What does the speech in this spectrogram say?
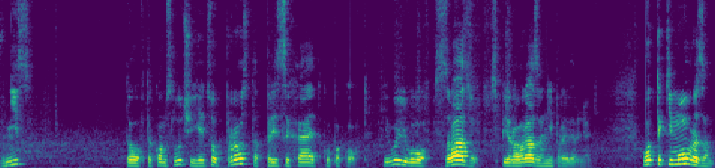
вниз, то в таком случае яйцо просто присыхает к упаковке. И вы его сразу с первого раза не провернете. Вот таким образом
